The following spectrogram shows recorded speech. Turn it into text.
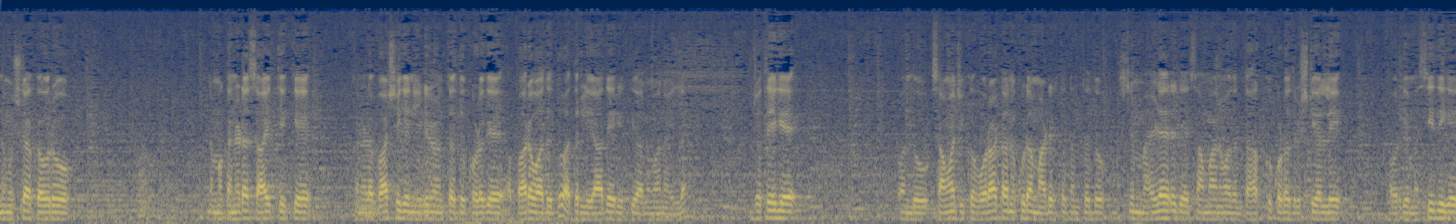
ಮುಷ್ತಾಕ್ ಅವರು ನಮ್ಮ ಕನ್ನಡ ಸಾಹಿತ್ಯಕ್ಕೆ, ಕನ್ನಡ ಭಾಷೆಗೆ ನೀಡಿರುವಂಥದ್ದು ಕೊಡುಗೆ ಅಪಾರವಾದದ್ದು. ಅದರಲ್ಲಿ ಯಾವುದೇ ರೀತಿಯ ಅನುಮಾನ ಇಲ್ಲ. ಜೊತೆಗೆ ಒಂದು ಸಾಮಾಜಿಕ ಹೋರಾಟನೂ ಕೂಡ ಮಾಡಿರ್ತಕ್ಕಂಥದ್ದು. ಮುಸ್ಲಿಂ ಮಹಿಳೆಯರಿಗೆ ಸಮಾನವಾದಂಥ ಹಕ್ಕು ಕೊಡೋ ದೃಷ್ಟಿಯಲ್ಲಿ, ಅವರಿಗೆ ಮಸೀದಿಗೆ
